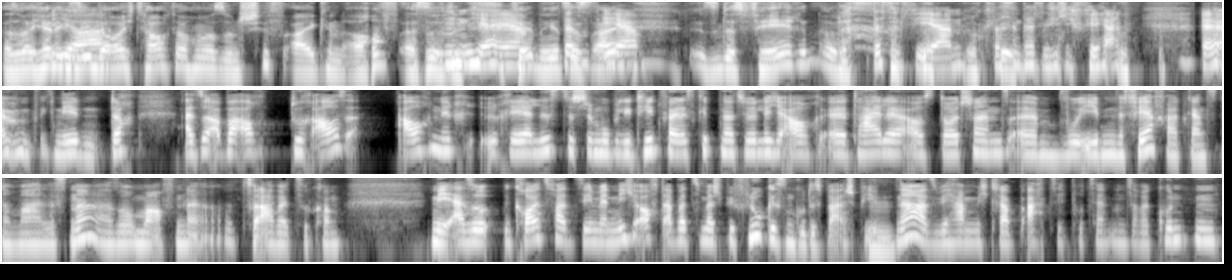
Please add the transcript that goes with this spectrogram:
Also weil ich hatte ja. gesehen, bei euch taucht auch immer so ein Schiff-Icon auf. Also ja, ja. fällt mir jetzt das, das ein. Sind das Fähren oder? Das sind Fähren. okay. Das sind tatsächlich Fähren. ähm, nee, doch. Also aber auch durchaus auch eine realistische Mobilität, weil es gibt natürlich auch äh, Teile aus Deutschland, äh, wo eben eine Fährfahrt ganz normal ist, ne? Also um auf eine, zur Arbeit zu kommen. Nee, also Kreuzfahrt sehen wir nicht oft, aber zum Beispiel Flug ist ein gutes Beispiel. Mhm. Ne? Also wir haben, ich glaube, 80 Prozent unserer Kunden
